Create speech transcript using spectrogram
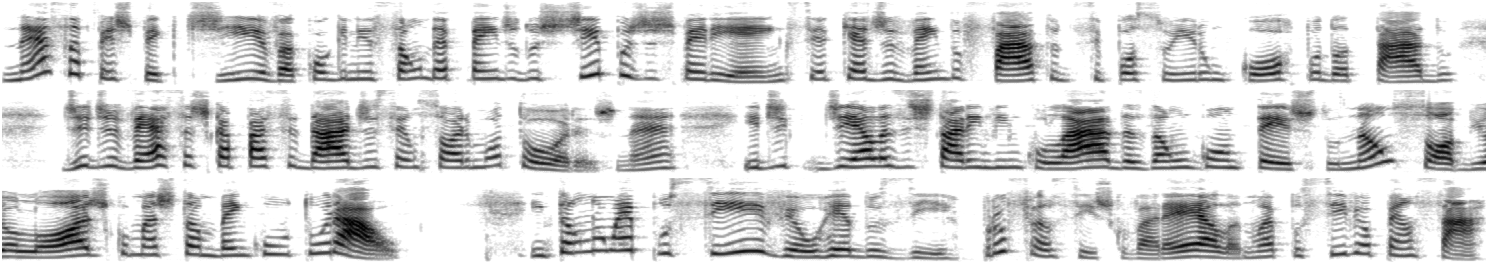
nessa perspectiva, a cognição depende dos tipos de experiência que advém do fato de se possuir um corpo dotado de diversas capacidades sensório-motoras, né? E de, de, elas estarem vinculadas a um contexto não só biológico, mas também cultural. Então, não é possível reduzir para o Francisco Varela, não é possível pensar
